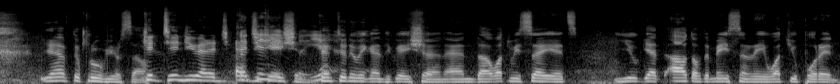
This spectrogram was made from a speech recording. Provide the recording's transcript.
you have to prove yourself. Continue ed- education. Yeah. Continuing education, and uh, what we say it's you get out of the masonry what you put in.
